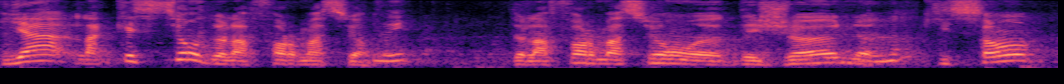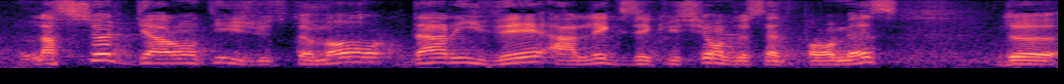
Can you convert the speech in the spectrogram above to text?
il y a la question de la formation. Oui de la formation euh, des jeunes -hmm. qui sont la seule garantie justement d'arriver à l'exécution de cette promesse de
